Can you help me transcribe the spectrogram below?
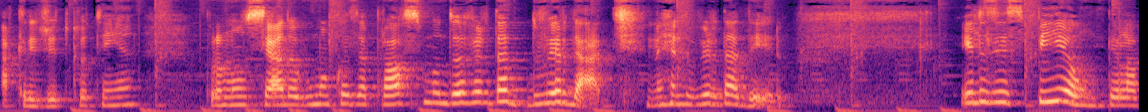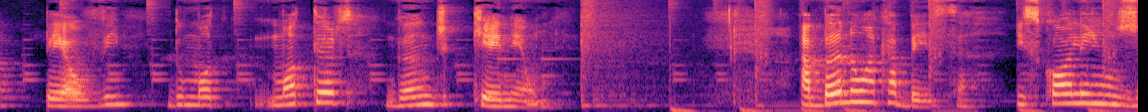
Acredito que eu tenha pronunciado alguma coisa próxima do verdade, do verdade, né? Do verdadeiro. Eles espiam pela pelve do Mothergand Canyon. Abanam a cabeça, escolhem os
